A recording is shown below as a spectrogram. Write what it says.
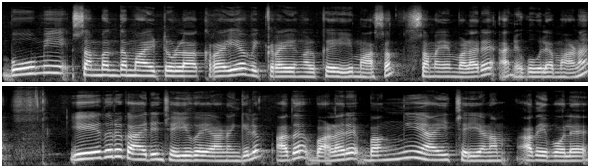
ഭൂമി സംബന്ധമായിട്ടുള്ള ക്രയവിക്രയങ്ങൾക്ക് ഈ മാസം സമയം വളരെ അനുകൂലമാണ്. ഏതൊരു കാര്യം ചെയ്യുകയാണെങ്കിലും അത് വളരെ ഭംഗിയായി ചെയ്യണം അതേപോലെ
